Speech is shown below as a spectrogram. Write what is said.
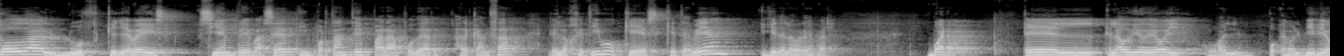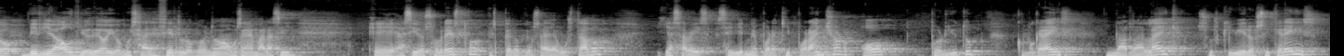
Toda luz que llevéis siempre va a ser importante para poder alcanzar el objetivo que es que te vean y que te logres ver. Bueno, el, audio de hoy, o el, vídeo video audio de hoy, vamos a decirlo, pues no vamos a llamar así, eh, ha sido sobre esto, espero que os haya gustado. Ya sabéis, seguirme por aquí por Anchor o por YouTube, como queráis, darle a like, suscribiros si queréis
